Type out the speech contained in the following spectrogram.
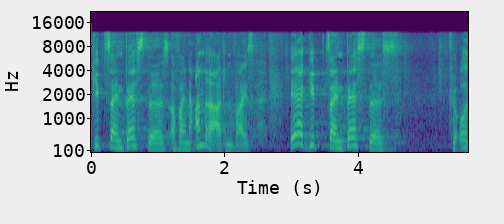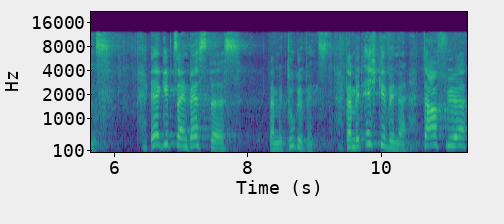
gibt sein Bestes auf eine andere Art und Weise. Er gibt sein Bestes für uns. Er gibt sein Bestes, damit du gewinnst, damit ich gewinne. Dafür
